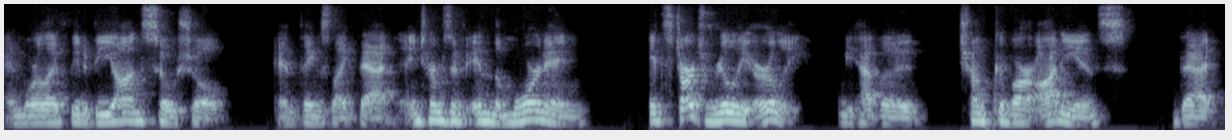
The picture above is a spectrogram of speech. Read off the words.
and more likely to be on social and things like that. In terms of in the morning, it starts really early. We have a chunk of our audience that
